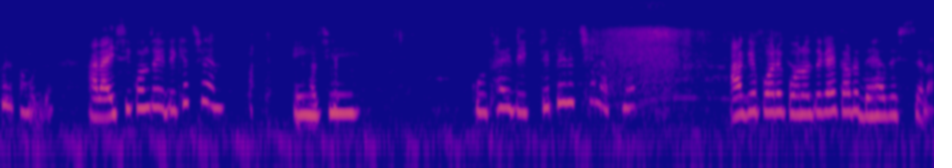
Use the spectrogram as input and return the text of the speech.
করে কামড় আর আইসি কোন জায়গায় দেখেছেন? এই যে, কোথায় দেখতে পেরেছেন আপনার? আগে পরে কোনো জায়গায় কারও দেখা যাচ্ছে না।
